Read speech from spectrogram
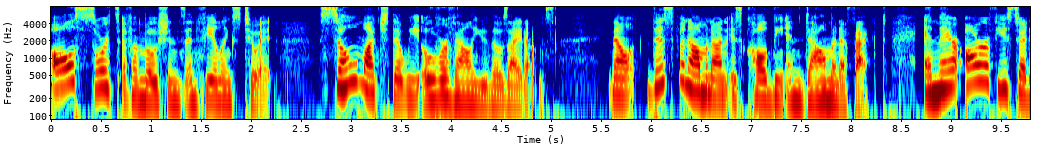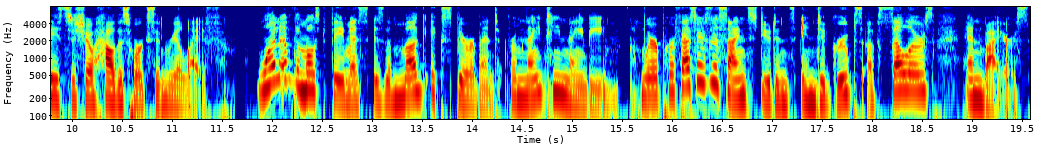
all sorts of emotions and feelings to it, so much that we overvalue those items. Now, this phenomenon is called the endowment effect, and there are a few studies to show how this works in real life. One of the most famous is the mug experiment from 1990, where professors assigned students into groups of sellers and buyers.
